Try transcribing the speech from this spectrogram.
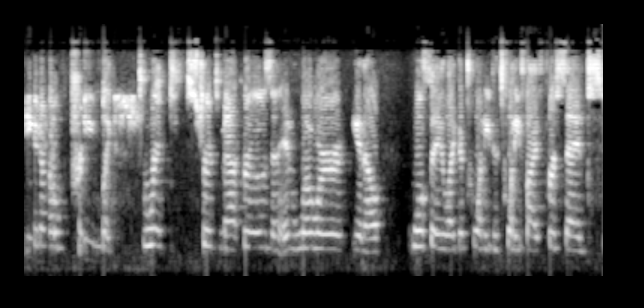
you know, pretty like strict strict macros and, and lower, you know, we'll say like a twenty to twenty five percent.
